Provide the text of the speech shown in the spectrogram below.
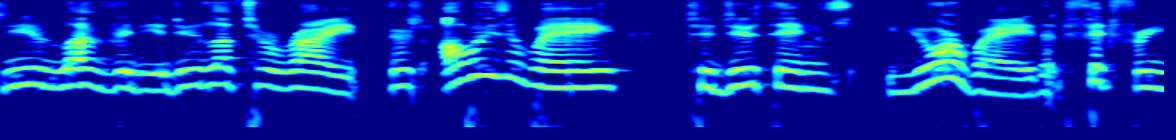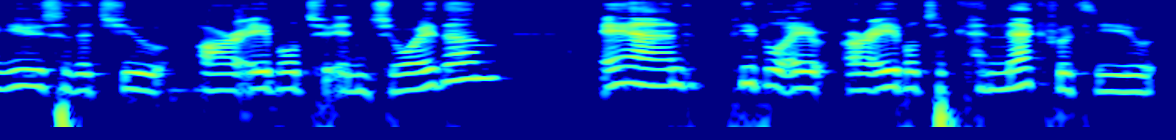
Do you love video? Do you love to write? There's always a way to do things your way that fit for you so that you are able to enjoy them and people are able to connect with you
